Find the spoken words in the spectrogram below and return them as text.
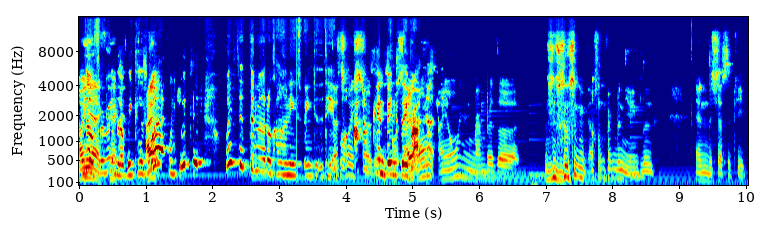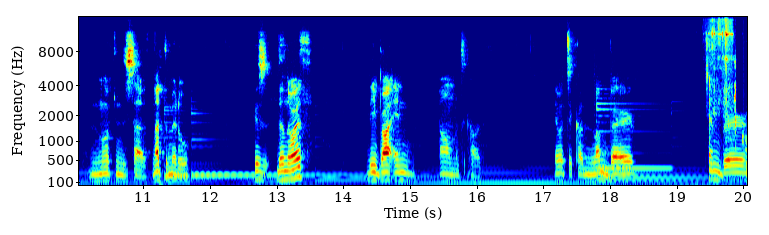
Oh no, yeah, for real though, because I- what what did what did the middle colonies bring to the table? I'm convinced they I brought only. I only remember the I only remember New England and the Chesapeake, the north and the south, not the middle. Because the north, they brought in um what's it called? They what's it called? Lumber, timber.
